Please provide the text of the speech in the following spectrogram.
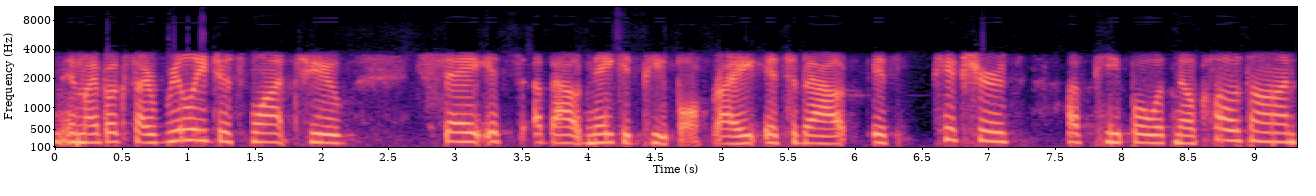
in my books, I really just want to say it's about naked people, right? It's about, it's pictures of people with no clothes on,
